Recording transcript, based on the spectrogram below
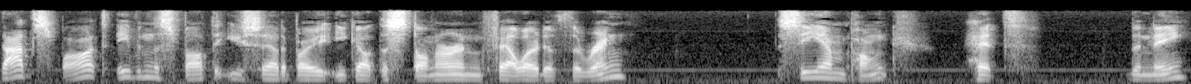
that spot, even the spot that you said about he got the stunner and fell out of the ring, CM Punk hit the knee,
